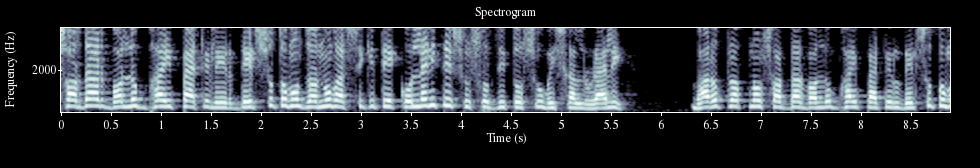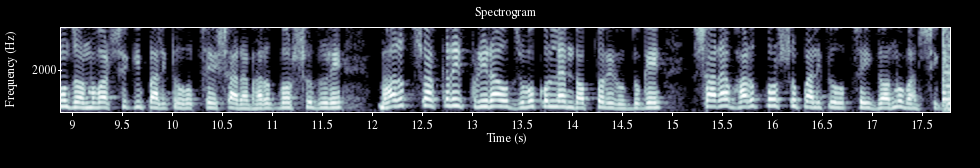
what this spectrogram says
সর্দার বল্লভভাই প্যাটেলের দেড়শোতম জন্মবার্ষিকীতে কল্যাণীতে সুসজ্জিত সুবিশাল র্যালি। ভারতরত্ন সর্দার বল্লভভাই প্যাটেল দেড়শোতম জন্মবার্ষিকী পালিত হচ্ছে সারা ভারতবর্ষ জুড়ে। ভারত সরকারের ক্রীড়া ও যুব কল্যাণ দপ্তরের উদ্যোগে সারা ভারতবর্ষ পালিত হচ্ছে এই জন্মবার্ষিকী।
